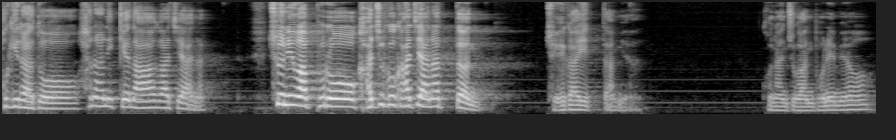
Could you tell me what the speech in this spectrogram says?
혹이라도 하나님께 나아가지 않았, 주님 앞으로 가지고 가지 않았던 죄가 있다면 고난 주간 보내며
